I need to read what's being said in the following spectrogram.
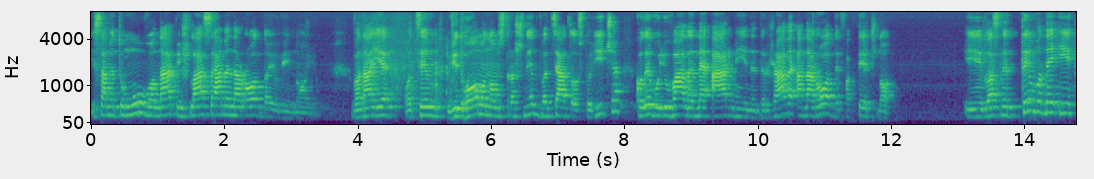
і саме тому вона пішла саме народною війною. Вона є оцим відгомоном страшним 20-го сторіччя, коли воювали не армії, не держави, а народи фактично І власне тим вони і,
